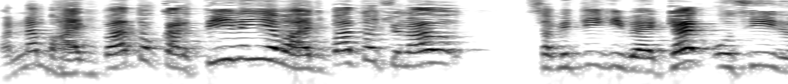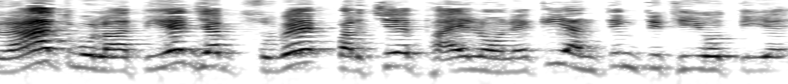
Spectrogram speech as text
वरना भाजपा तो करती नहीं है, भाजपा तो चुनाव समिति की बैठक उसी रात बुलाती है जब सुबह पर्चे फ़ाइल होने की अंतिम तिथि होती है।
